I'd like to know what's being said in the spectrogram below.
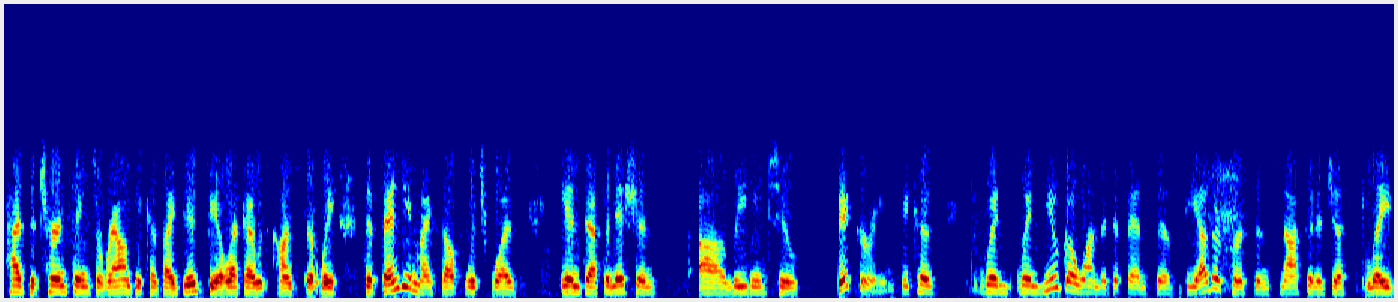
had to turn things around because i did feel like i was constantly defending myself which was in definition uh, leading to bickering because when when you go on the defensive, the other person's not going to just lay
